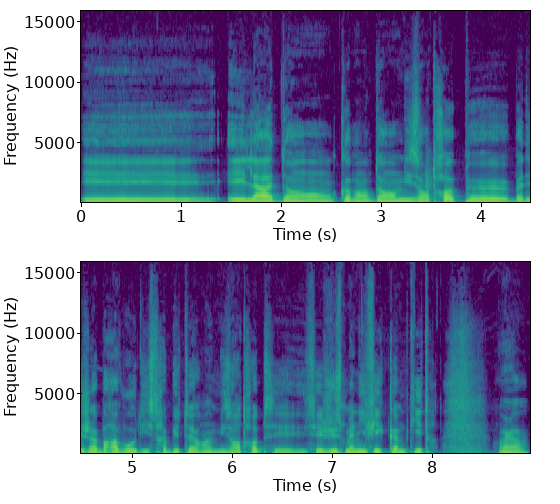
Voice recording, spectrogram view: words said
Et, et là, dans, comment, dans Misanthrope, euh, bah déjà bravo au distributeur. hein. Misanthrope, c'est juste magnifique comme titre. Voilà.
